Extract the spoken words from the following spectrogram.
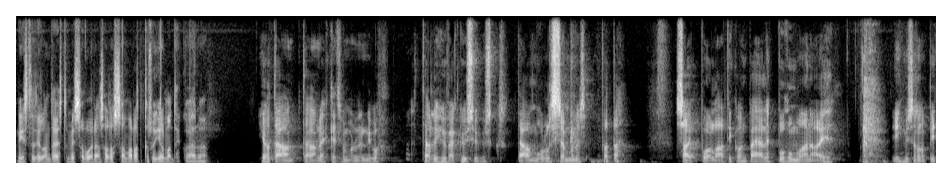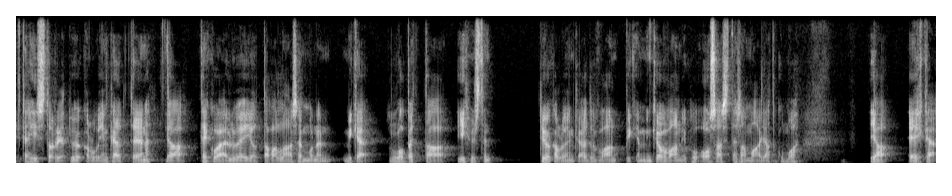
niistä tilanteista, missä voidaan saada sama ratkaisu ilman tekoälyä. Joo, tämä on, tämä on ehkä semmoinen, niin kuin, tämä oli hyvä kysymys, koska tämä on mulle semmoinen tota, saippualaatikon päälle puhumaan aihe. Ihmisellä on pitkä historia työkalujen käyttäjänä ja tekoäly ei ole tavallaan semmoinen, mikä lopettaa ihmisten työkalujen käytön, vaan pikemminkin on vaan niin osa sitä samaa jatkumoa. Ja ehkä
